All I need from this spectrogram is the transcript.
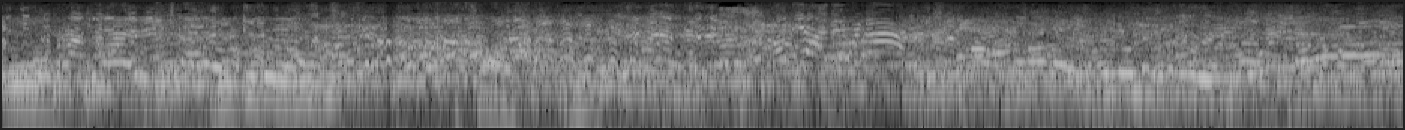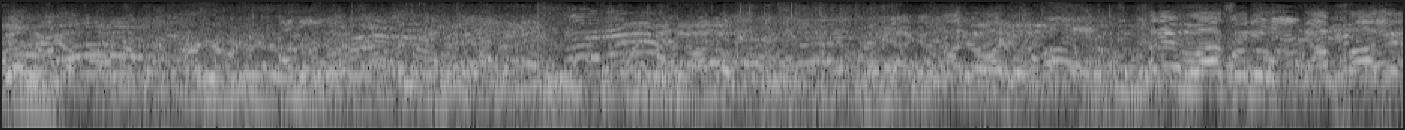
बेटी को नहीं अच्छा अरे वाह सोनू क्या बात है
